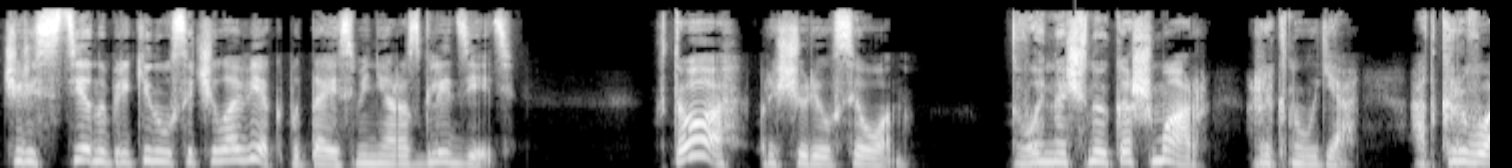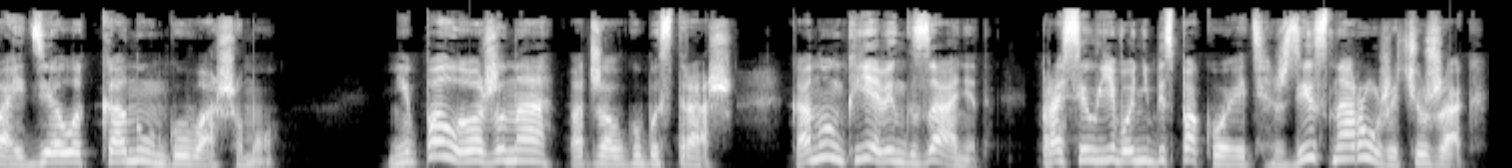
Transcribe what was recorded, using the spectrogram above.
через стену перекинулся человек, пытаясь меня разглядеть. «Кто?» — прищурился он. «Твой ночной кошмар!» — рыкнул я. «Открывай дело к канунгу вашему!» «Не положено», — поджал губы страж. «Канун Кьявинг занят. Просил его не беспокоить. Жди снаружи, чужак».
